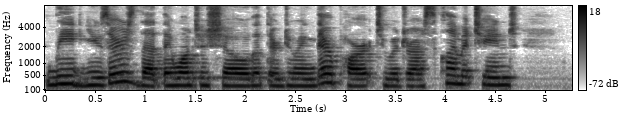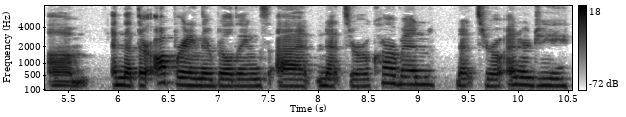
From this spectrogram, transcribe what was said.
LEED users that they want to show that they're doing their part to address climate change, um, and that they're operating their buildings at net zero carbon, net zero energy,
